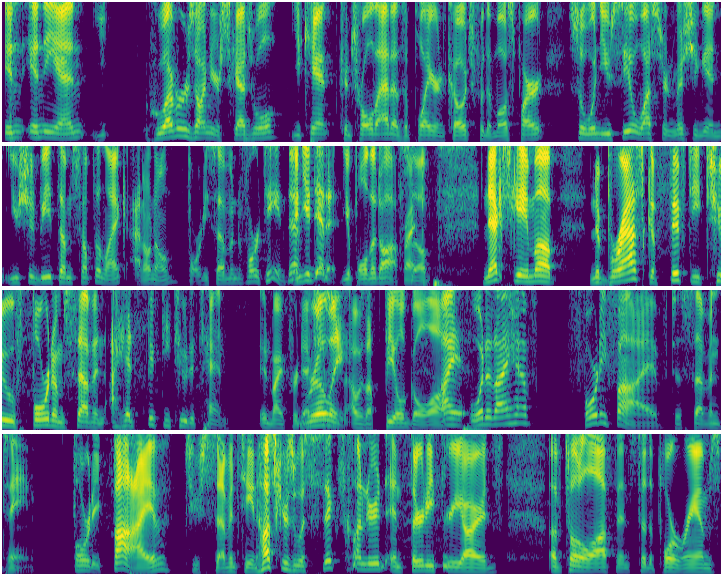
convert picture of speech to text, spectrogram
in in the end, whoever's on your schedule, you can't control that as a player and coach for the most part. So when you see a Western Michigan, you should beat them something like I don't know, forty-seven to fourteen, and you did it. You pulled it off. So next game up, Nebraska fifty-two, Fordham seven. I had fifty-two to ten in my predictions. Really? I was a field goal off. I what did I have? 45 to 17. 45 to 17. Huskers with 633 yards of total offense to the poor Rams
